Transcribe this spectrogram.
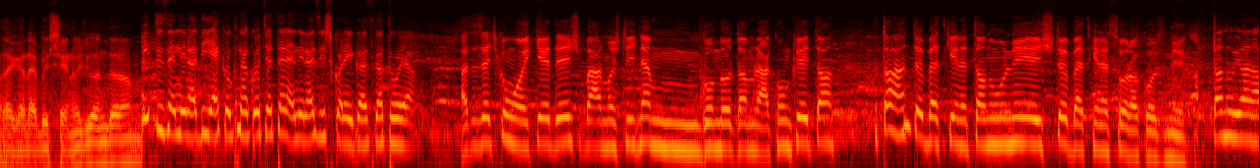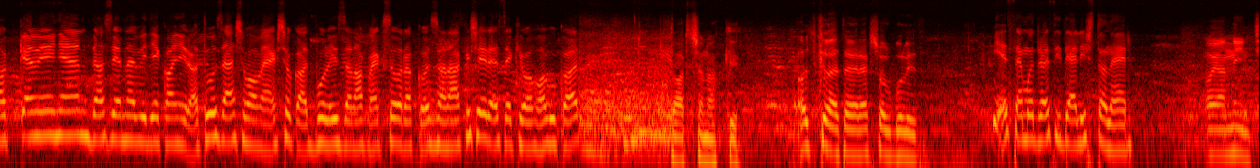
legalábbis én úgy gondolom. Mit üzennél a diákoknak, hogyha te lennél az iskola igazgatója? Hát ez egy komoly kérdés, bár most így nem gondoltam rá konkrétan. Talán többet kéne tanulni, és többet kéne szórakozni. Tanuljanak keményen, de azért ne vigyék annyira túlzásba, meg sokat bulizzanak, meg szórakozzanak, és érezzék jól magukat. Tartsanak ki. Hogy követeljenek sok bulit. Milyen számodra az ideális tanár? Olyan nincs.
